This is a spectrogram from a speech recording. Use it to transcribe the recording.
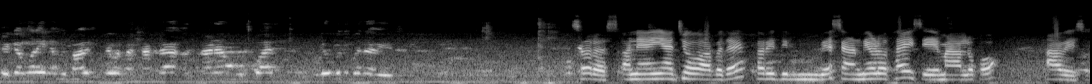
ભેગા મળીને અમે બાવીસ ફ્લેવરના ખાખરા અથાણા મુખવાસ એવું બધું બનાવીએ છીએ. સરસ. અને અહીંયા જો આ બધા ખરીદી વેચાણ મેળો થાય છે એમાં આ લોકો આવે છે.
